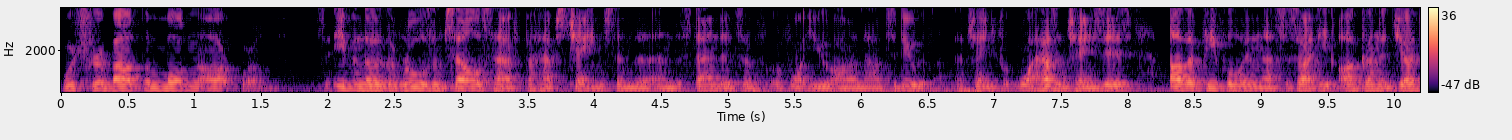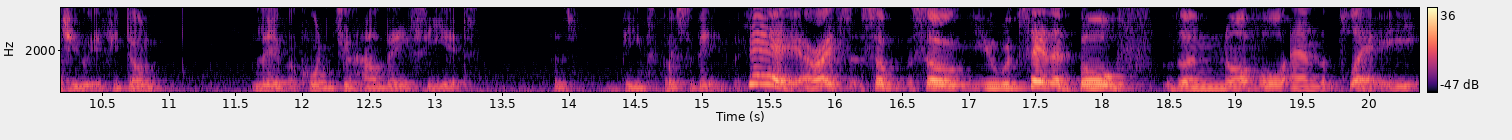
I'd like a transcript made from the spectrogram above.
which are about the modern art world. So even though the rules themselves have perhaps changed and the, and the standards of, of what you are allowed to do have changed, but what hasn't changed is other people in that society are going to judge you if you don't live according to how they see it as being supposed to be. basically. Yeah, yeah, yeah, right. So, so, so you would say that both the novel and the play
